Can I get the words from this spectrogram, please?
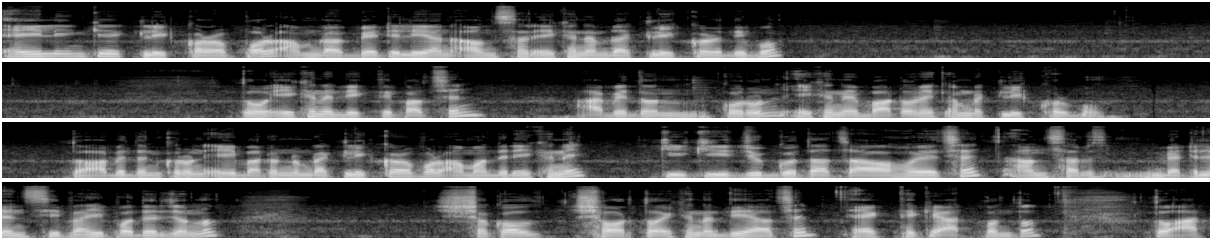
এই লিঙ্কে ক্লিক করার পর আমরা ব্যাটালিয়ান আনসার এখানে আমরা ক্লিক করে দিব। তো এখানে দেখতে পাচ্ছেন, আবেদন করুন, এখানে বাটনে আমরা ক্লিক করব। তো আবেদন করুন, এই বাটন আমরা ক্লিক করার পর আমাদের এখানে কি কি যোগ্যতা চাওয়া হয়েছে আনসার ব্যাটালিয়ন সিপাহী পদের জন্য সকল শর্ত এখানে দেওয়া আছে, এক থেকে আট পর্যন্ত। তো আট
